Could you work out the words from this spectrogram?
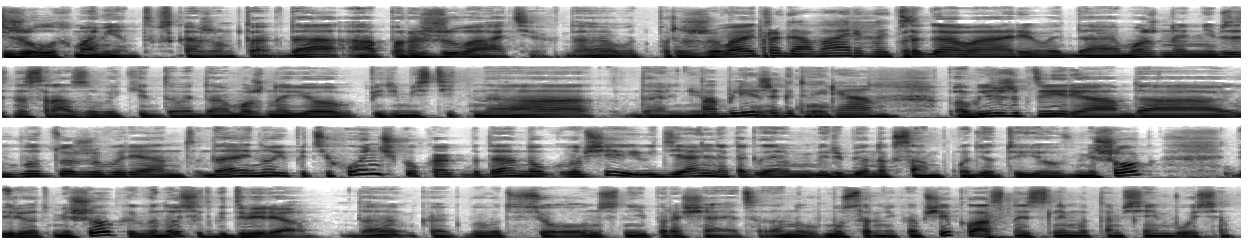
тяжелых моментов, скажем так, да, а проживать их, да, вот проживать, Проговаривать. проговаривать, да, можно не обязательно сразу выкидывать, да, можно ее переместить на дальнюю Поближе к полку. дверям. Поближе к дверям, да, вот тоже вариант, да, ну и потихонечку, как бы, да, ну вообще идеально, когда ребенок сам кладет ее в мешок, берет мешок и выносит к дверям, да, как бы вот все, он с ней прощается, да, ну в мусорник вообще классно, если мы там 7-8,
